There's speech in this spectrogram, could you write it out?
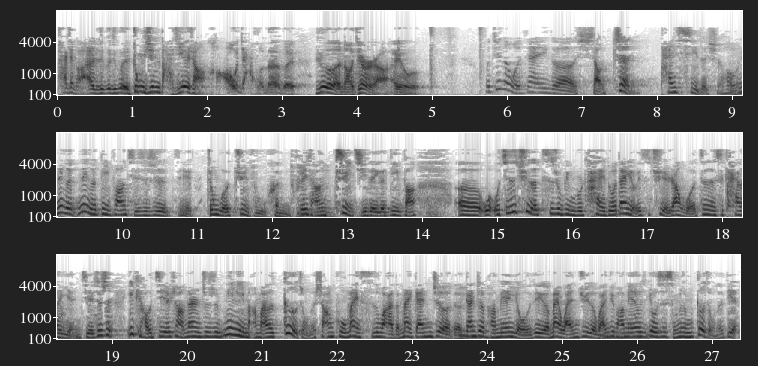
他这个啊这个这个中心大街上，好家伙，那个热闹劲儿啊，哎呦，我记得我在一个小镇拍戏的时候，那个那个地方其实是这中国剧组很非常聚集的一个地方。呃，我我其实去的次数并不是太多，但是有一次去也让我真的是开了眼界，就是一条街上，但是就是密密麻麻的各种的商铺，卖丝袜的，卖甘蔗的，甘蔗旁边有这个卖玩具的，玩具旁边又又是什么什么各种的店。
